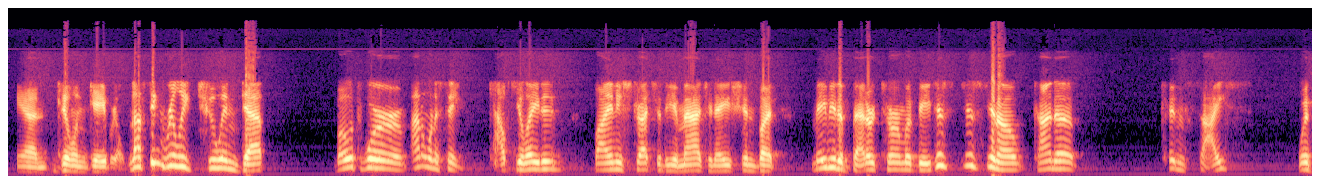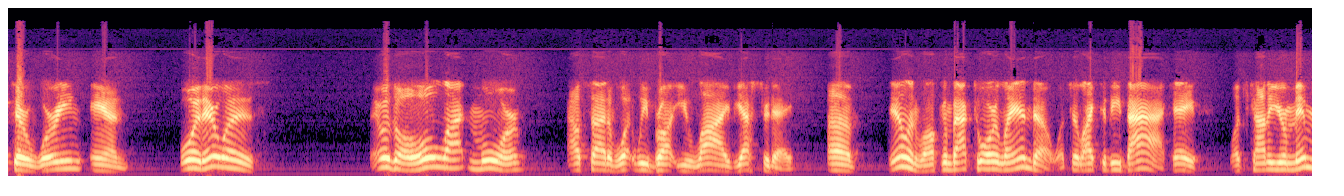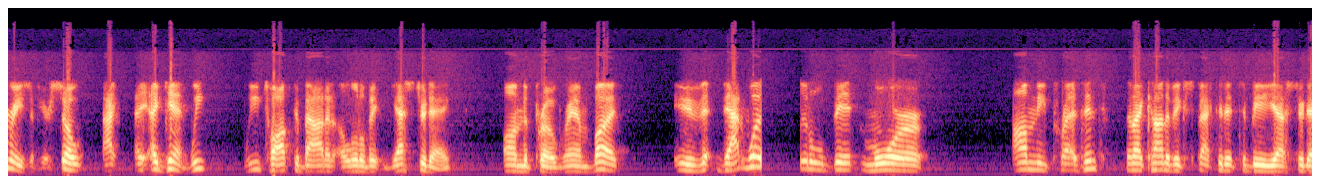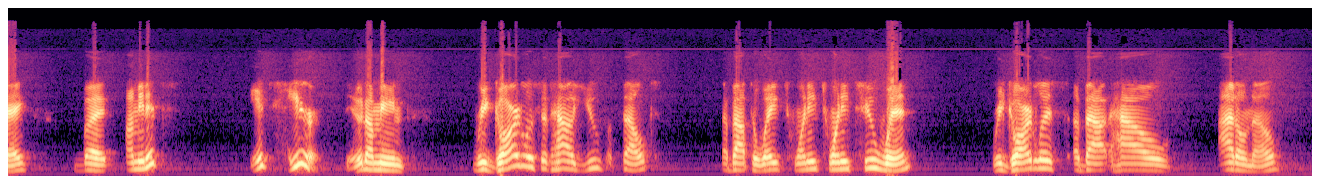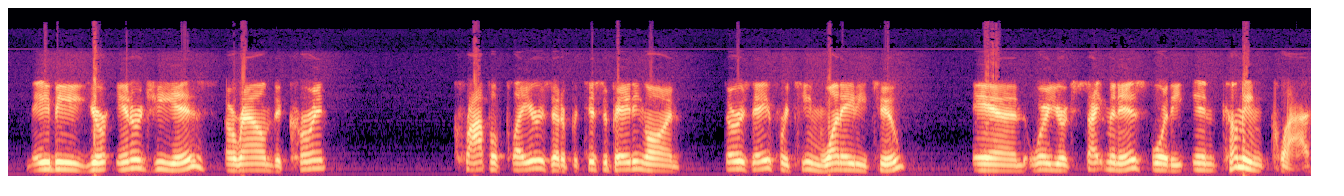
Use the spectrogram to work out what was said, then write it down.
And Dillon Gabriel. Nothing really too in depth. Both were, I don't want to say calculated by any stretch of the imagination, but maybe the better term would be just, just you know, kind of concise with their wording. And boy, there was there was a whole lot more outside of what we brought you live yesterday. Of Dillon, welcome back to Orlando. What's it like to be back? Hey, what's kind of your memories of here? So, I, I, again, we we talked about it a little bit yesterday on the program, but that was a little bit more omnipresent than I kind of expected it to be yesterday. But I mean, it's it's here, dude. I mean, regardless of how you felt about the way 2022 went, regardless about how I don't know, maybe your energy is around the current crop of players that are participating on Thursday for Team 182 and where your excitement is for the incoming class.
